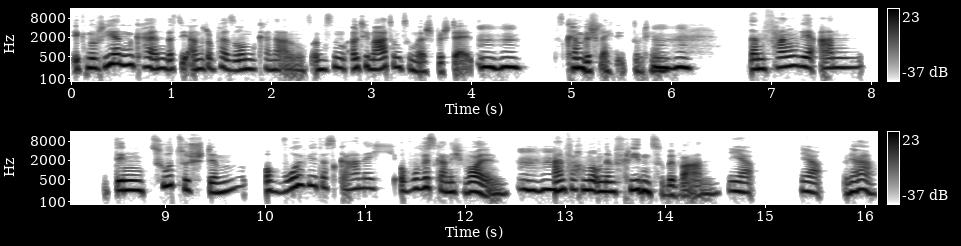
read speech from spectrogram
ignorieren können, dass die andere Person, keine Ahnung, uns ein Ultimatum zum Beispiel stellt, mhm. das können wir schlecht ignorieren, mhm. dann fangen wir an, Dingen zuzustimmen, obwohl wir das gar nicht, obwohl wir es gar nicht wollen. Mhm. Einfach nur um den Frieden zu bewahren. Ja, ja. Ja,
